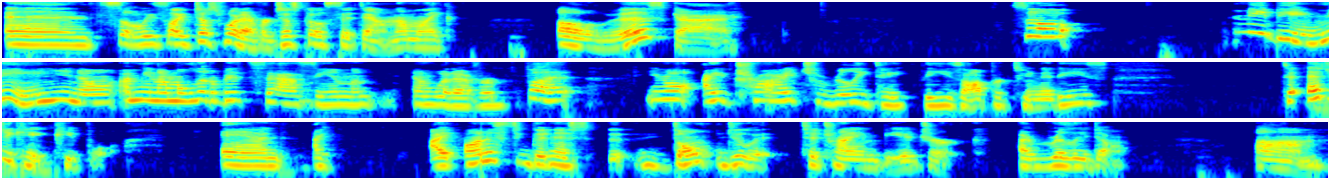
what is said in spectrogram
And so he's like, Just whatever, just go sit down. I'm like, Oh, this guy. So me being me, you know, I mean, I'm a little bit sassy and, and whatever, but, you know, I try to really take these opportunities to educate people. And I, I honest to goodness, uh, don't do it to try and be a jerk. I really don't. Um,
